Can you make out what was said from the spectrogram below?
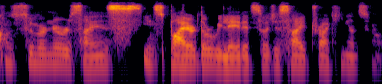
consumer neuroscience inspired or related, such as eye tracking and so on.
